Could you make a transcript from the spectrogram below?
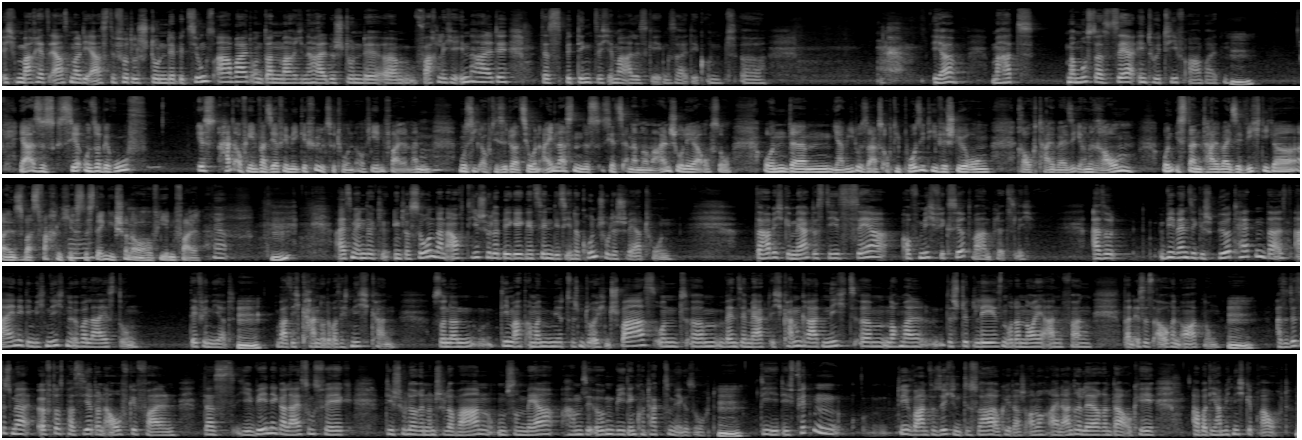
ich mache jetzt erstmal die erste Viertelstunde Beziehungsarbeit und dann mache ich eine halbe Stunde ähm, fachliche Inhalte. Das bedingt sich immer alles gegenseitig. Und äh, ja, man hat, man muss da sehr intuitiv arbeiten. Mhm. Ja, es ist sehr, unser Beruf ist, hat auf jeden Fall sehr viel mit Gefühl zu tun, auf jeden Fall. Man mhm. muss sich auf die Situation einlassen. Das ist jetzt an der normalen Schule ja auch so. Und ähm, ja, wie du sagst, auch die positive Störung braucht teilweise ihren Raum und ist dann teilweise wichtiger als was Fachliches. Mhm. Das denke ich schon mhm. auch auf jeden Fall. Ja. Mhm. Als mir in der Inklusion dann auch die Schüler begegnet sind, die sich in der Grundschule schwer tun, da habe ich gemerkt, dass die sehr auf mich fixiert waren plötzlich. Also wie wenn sie gespürt hätten, da ist eine, die mich nicht nur über Leistung definiert, Mhm. was ich kann oder was ich nicht kann, sondern die macht einmal mir zwischendurch einen Spaß und ähm, wenn sie merkt, ich kann gerade nicht ähm, nochmal das Stück lesen oder neu anfangen, dann ist es auch in Ordnung. Also das ist mir öfters passiert und aufgefallen, dass je weniger leistungsfähig die Schülerinnen und Schüler waren, umso mehr haben sie irgendwie den Kontakt zu mir gesucht. Die, die Fitten, die waren für sich und das war, okay, da ist auch noch eine andere Lehrerin da, okay, aber die haben mich nicht gebraucht.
